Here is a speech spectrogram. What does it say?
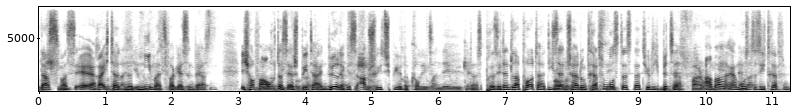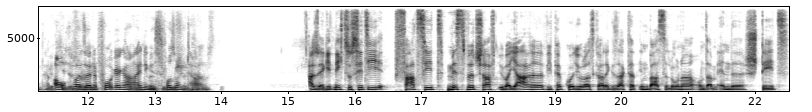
Das, was er erreicht hat, wird niemals vergessen werden. Ich hoffe auch, dass er später ein würdiges Abschiedsspiel bekommt. Dass Präsident Laporta diese Entscheidung treffen musste, ist natürlich bitter. Aber er musste sie treffen, auch weil seine Vorgänger einiges versäumt versäumt haben. Also er geht nicht zu City. Fazit, Misswirtschaft über Jahre, wie Pep Guardiola es gerade gesagt hat, in Barcelona. Und am Ende steht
